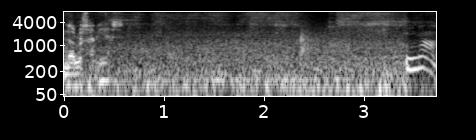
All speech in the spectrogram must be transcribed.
¿No lo sabías? No.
